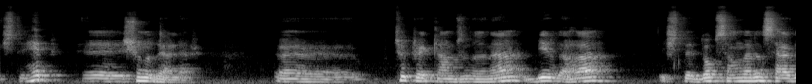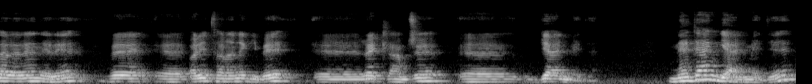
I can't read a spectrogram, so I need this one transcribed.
işte hep e, şunu derler e, Türk reklamcılığına bir daha işte 90'ların Serdar Erener'i ve e, Ali Tanan'ı gibi e, reklamcı e, gelmedi. Neden gelmedi?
